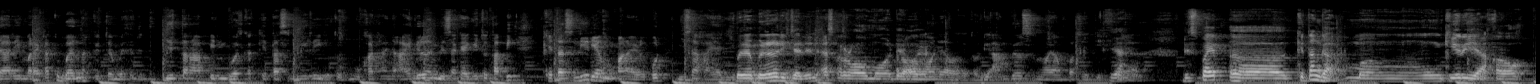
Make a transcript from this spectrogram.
dari mereka tuh banyak gitu yang bisa diterapin buat ke kita sendiri gitu bukan hanya idol yang bisa kayak gitu tapi kita sendiri yang bukan idol pun bisa kayak gitu benar-benar dijadiin as a role model role ya. model gitu diambil semua yang positifnya Ya, despite uh, kita nggak mengungkiri ya kalau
